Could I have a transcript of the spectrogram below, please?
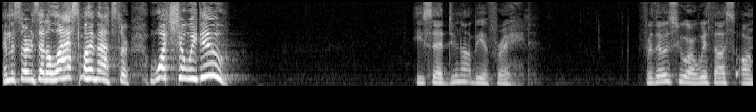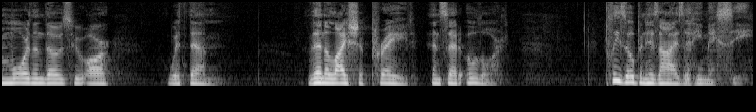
And the servant said, Alas, my master, what shall we do? He said, Do not be afraid, for those who are with us are more than those who are with them. Then Elisha prayed and said, O Lord, please open his eyes that he may see.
